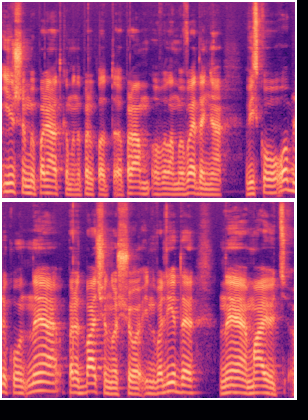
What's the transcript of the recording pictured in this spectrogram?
іншими порядками, наприклад, правилами ведення військового обліку, не передбачено, що інваліди не мають е,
